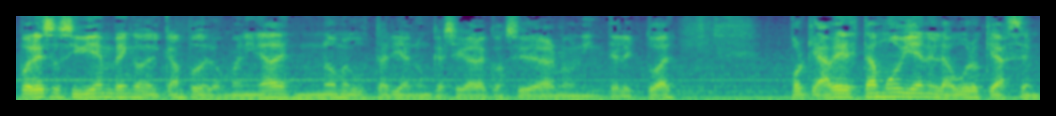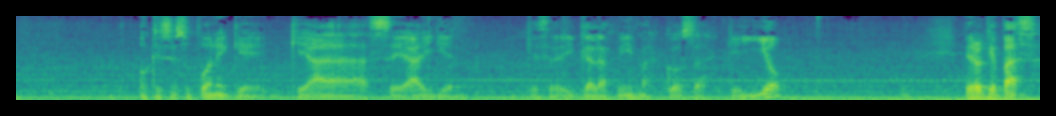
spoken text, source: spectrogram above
Por eso, si bien vengo del campo de las humanidades, no me gustaría nunca llegar a considerarme un intelectual. Porque, a ver, está muy bien el laburo que hacen, o que se supone que hace alguien que se dedica a las mismas cosas que yo. Pero, ¿qué pasa?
